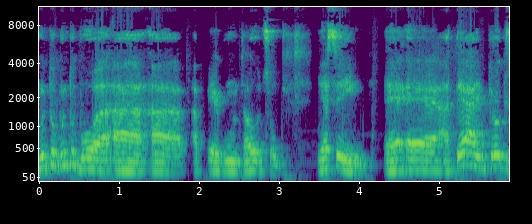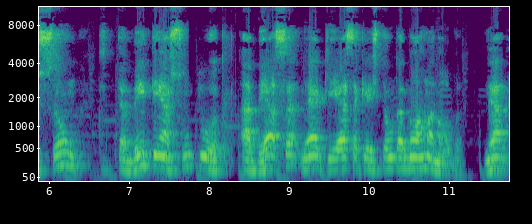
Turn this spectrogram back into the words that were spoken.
Muito, muito boa a, a, a pergunta, Hudson. E assim, é, é, até a introdução também tem assunto aberta, né, que é essa questão da norma nova. Né?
